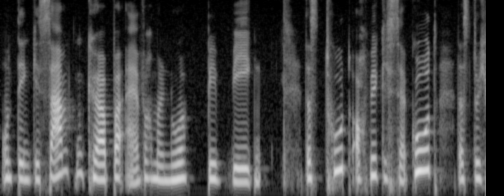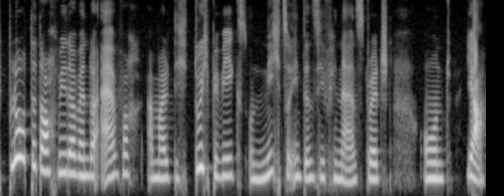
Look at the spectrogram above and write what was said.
und den gesamten Körper einfach mal nur bewegen. Das tut auch wirklich sehr gut. Das durchblutet auch wieder, wenn du einfach einmal dich durchbewegst und nicht so intensiv hineinstretcht. Und ja,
